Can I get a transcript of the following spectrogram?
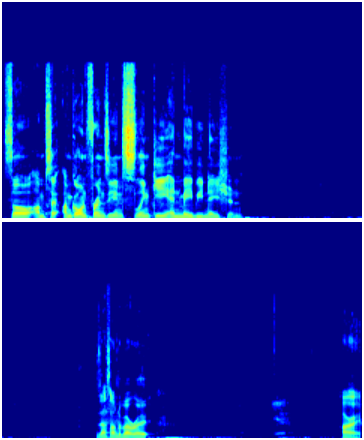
So I'm say I'm going Frenzy and Slinky and maybe Nation. Does that sound about right? Yeah. All right.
